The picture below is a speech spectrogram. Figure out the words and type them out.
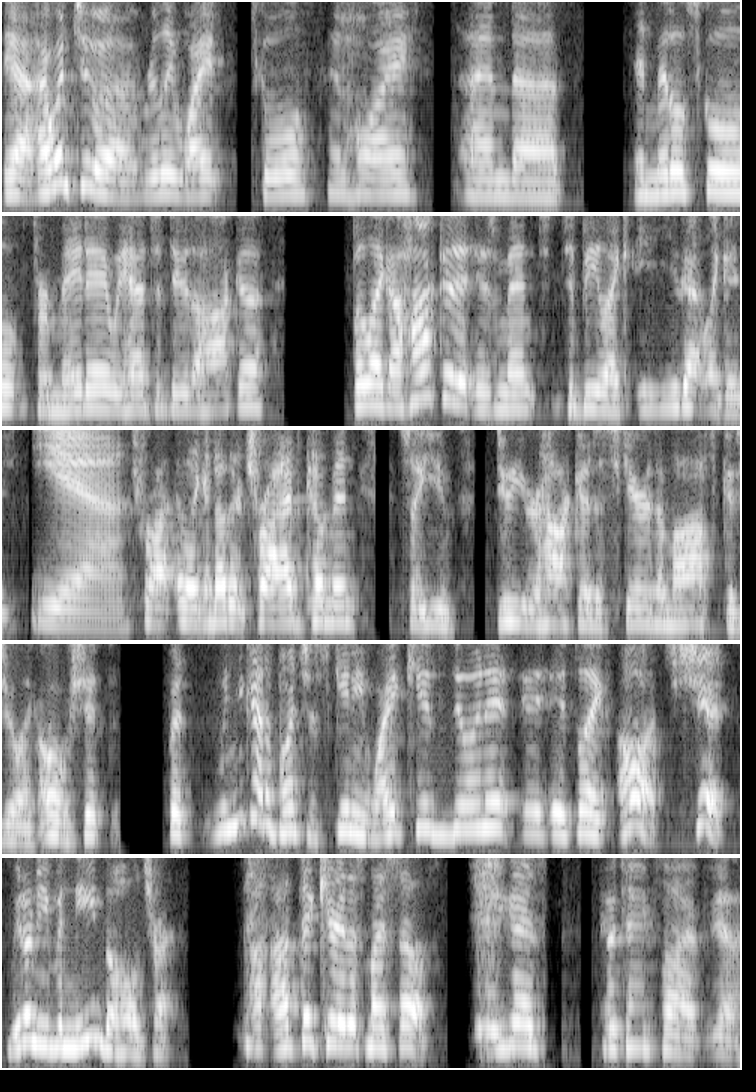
Yeah, I went to a really white school in Hawaii, and uh, in middle school for May Day we had to do the haka. But like a haka is meant to be like you got like a yeah. tri- like another tribe coming, so you do your haka to scare them off because you're like, oh shit. But when you got a bunch of skinny white kids doing it, it- it's like, oh shit, we don't even need the whole tribe. I- I'll take care of this myself. You guys go take five. Yeah.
